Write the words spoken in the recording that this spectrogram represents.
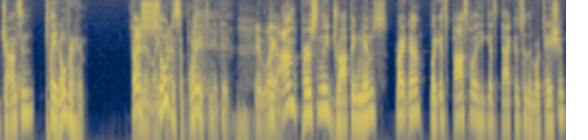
Johnson played over him. That was like so that. disappointing to me, dude. it was. Like I'm personally dropping Mims right now. Like it's possible that he gets back into the rotation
